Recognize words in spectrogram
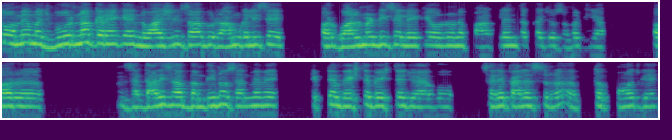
तो हमें मजबूर ना करें कि नवाज़ शरीफ साहब राम गली से और ग्वाल मंडी से लेके और उन्होंने पार्क लेन तक का जो सफ़र किया और जरदारी साहब बम्बिनो सनमे में टिकटें बेचते बेचते जो है वो सरे पैलेस तक पहुँच गए।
